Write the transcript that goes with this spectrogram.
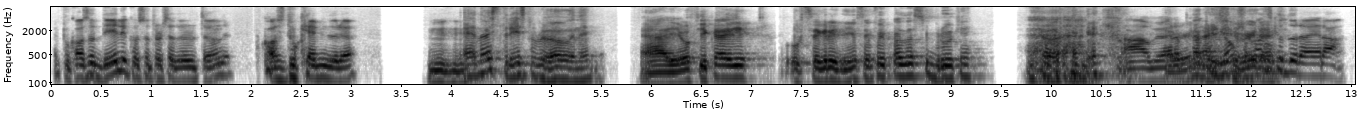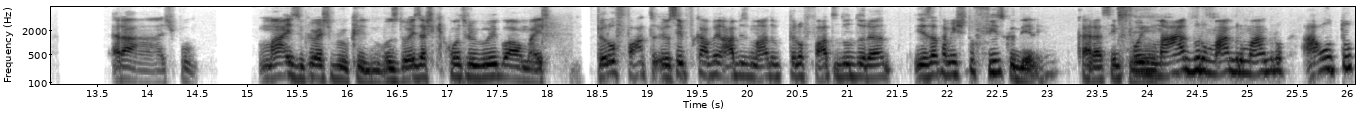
É por causa dele que eu sou torcedor do Thunder, por causa do Kevin Durant. Uhum. É nós três pro jogo, né? Aí eu fico aí. O segredinho sempre foi por causa da Westbrook, hein? Ah, o meu era É não por causa verdade. que o Duran era, era, tipo, mais do que o Westbrook. Os dois acho que contribuíram igual, mas pelo fato, eu sempre ficava abismado pelo fato do Duran, exatamente do físico dele. O cara sempre foi Sim. magro, magro, magro, alto,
